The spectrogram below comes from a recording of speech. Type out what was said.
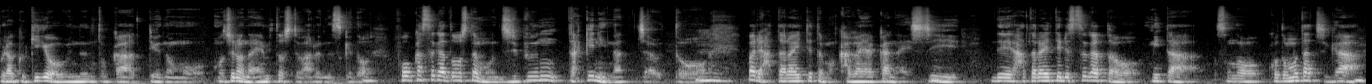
ブラック企業云々とかっていうのももちろん悩みとしてはあるんですけど、うん。フォーカスがどうしても自分だけになっちゃうと、うん。やっぱり働いてても輝かないし、で働いてる姿を見たその子供たちが、うん。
